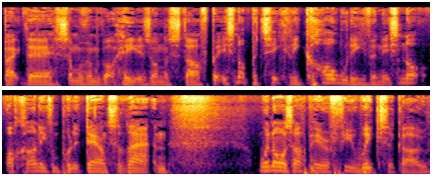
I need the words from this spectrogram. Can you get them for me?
back there. Some of them have got heaters on the stuff, but it's not particularly cold. Even it's not. I can't even put it down to that. And when I was up here a few weeks ago,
